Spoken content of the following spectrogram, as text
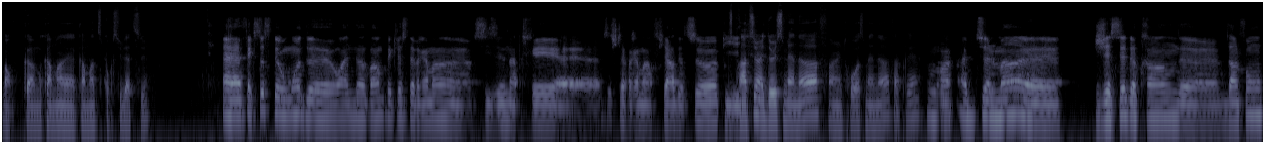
bon, comme, comment, comment tu poursuis là-dessus? Euh, fait que ça, c'était au mois de novembre. Fait que là, c'était vraiment un off-season. Après, euh, j'étais vraiment fier de ça. Puis... Prends-tu un deux semaines off, un trois semaines off après? Ouais, habituellement, euh, j'essaie de prendre, dans le fond,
